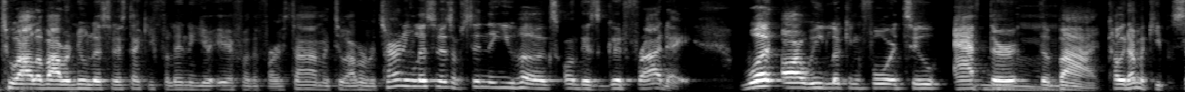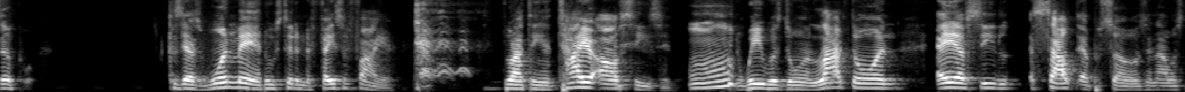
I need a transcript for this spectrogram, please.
to all of our new listeners, thank you for lending your ear for the first time. And to our returning listeners, I'm sending you hugs on this Good Friday. What are we looking forward to after mm. the bye? Coty, I'm going to keep it simple. Because there's one man who stood in the face of fire throughout the entire offseason. Mm. We was doing locked on AFC South episodes, and I was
